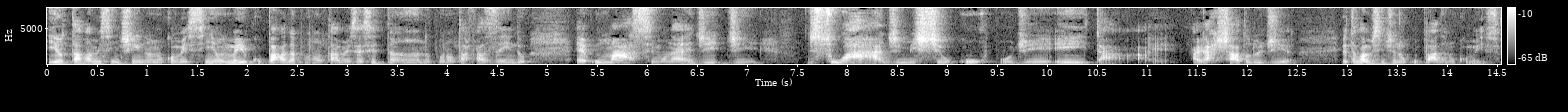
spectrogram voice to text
E eu tava me sentindo no comecinho meio culpada por não estar tá me exercitando, por não estar tá fazendo é, o máximo, né? De, de, de suar, de mexer o corpo, de eita, é, agachar todo dia. Eu tava me sentindo culpada no começo.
